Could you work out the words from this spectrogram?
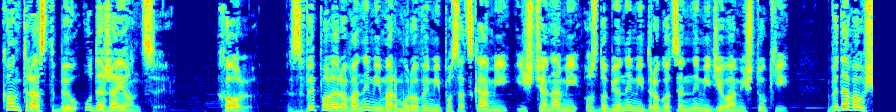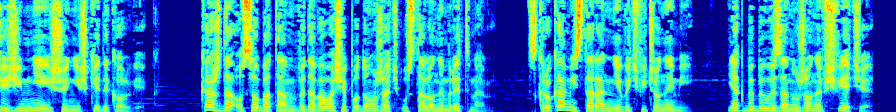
kontrast był uderzający. Hall, z wypolerowanymi marmurowymi posadzkami i ścianami ozdobionymi drogocennymi dziełami sztuki, wydawał się zimniejszy niż kiedykolwiek. Każda osoba tam wydawała się podążać ustalonym rytmem, z krokami starannie wyćwiczonymi, jakby były zanurzone w świecie,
